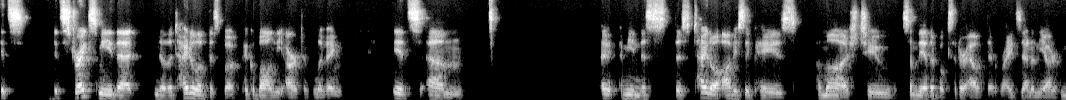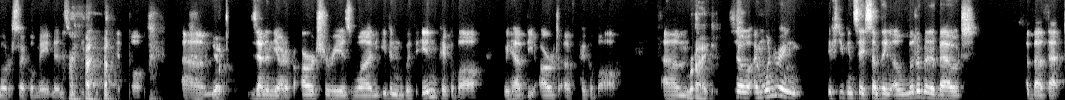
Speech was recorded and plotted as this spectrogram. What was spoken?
it's it strikes me that you know the title of this book, Pickleball and the Art of Living, it's um, I, I, mean this this title obviously pays homage to some of the other books that are out there, right? Zen and the Art of Motorcycle Maintenance. um, yep. Zen and the Art of Archery is one. Even within pickleball, we have the Art of Pickleball. Um, right. So I'm wondering if you can say something a little bit about about that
